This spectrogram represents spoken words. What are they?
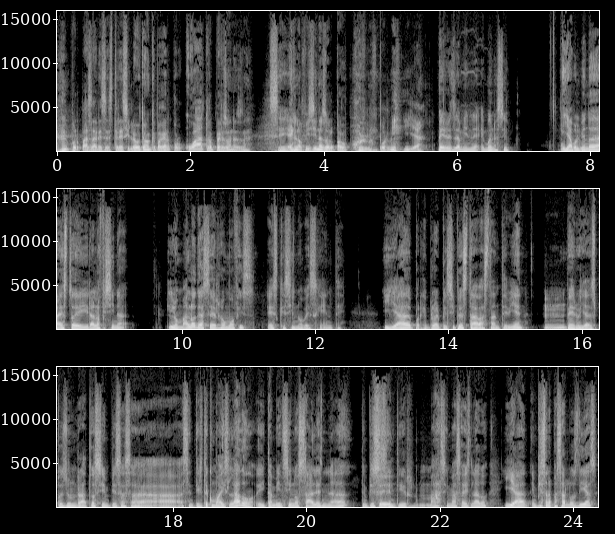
por pasar ese estrés y luego tengo que pagar por cuatro personas. Sí. En la oficina solo pago por, por mí y ya. Pero también, eh, bueno, sí. Y ya volviendo a esto de ir a la oficina, lo malo de hacer home office es que si no ves gente. Y ya, por ejemplo, al principio está bastante bien, Mm. pero ya después de un rato sí empiezas a, a sentirte como aislado. Y también si no sales ni nada, te empiezas Sí. a sentir más y más aislado. Y ya empiezan a pasar los días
